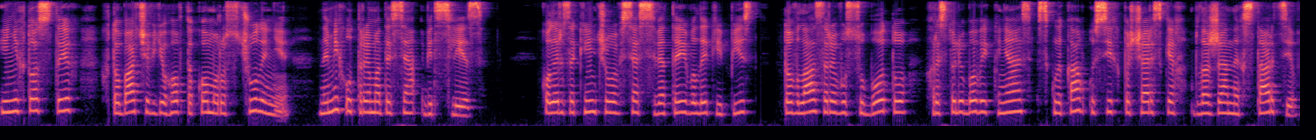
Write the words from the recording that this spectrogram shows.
І ніхто з тих, хто бачив його в такому розчуленні, не міг утриматися від сліз. Коли ж закінчувався святий Великий піст, то в Лазареву суботу Христолюбовий князь скликав усіх печерських блаженних старців,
